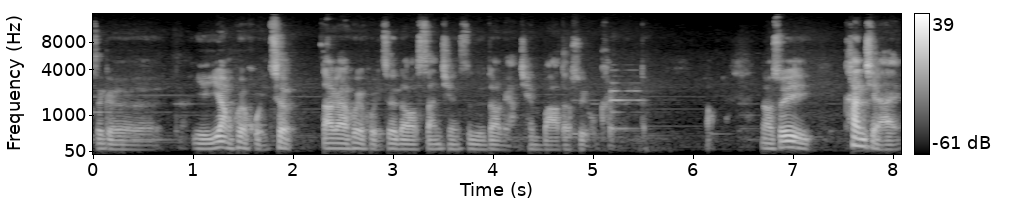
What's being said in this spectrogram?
这个也一样会回撤大概会回撤到三千甚至到两千八都是有可能的。好，那所以看起来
